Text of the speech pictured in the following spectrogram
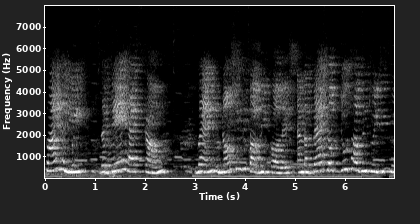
Finally, the day has come when Noshing Republic College and the batch of 2024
